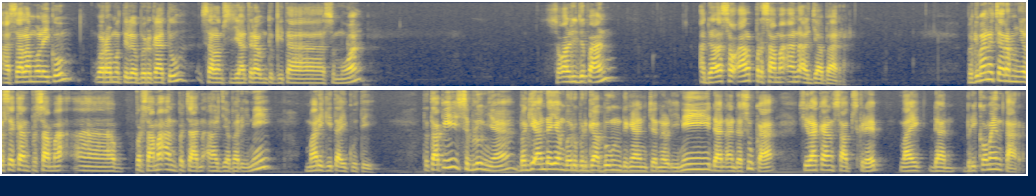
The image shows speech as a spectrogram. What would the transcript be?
Assalamualaikum warahmatullahi wabarakatuh. Salam sejahtera untuk kita semua. Soal di depan adalah soal persamaan aljabar. Bagaimana cara menyelesaikan persama, uh, persamaan pecahan aljabar ini? Mari kita ikuti. Tetapi sebelumnya, bagi Anda yang baru bergabung dengan channel ini dan Anda suka, silakan subscribe, like, dan beri komentar.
